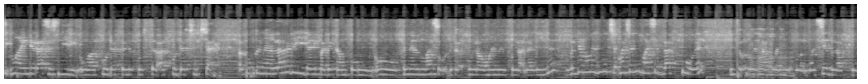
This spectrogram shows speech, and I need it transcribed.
Stigma yang dia rasa sendiri, oh aku dah kena kusta, aku dah cacat, aku kena lari daripada kampung ni, oh kena masuk dekat pulau mana pula larinya. Benda macam, macam ni masih berlaku eh, untuk pengetahuan Hmm. hmm. masih berlaku.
